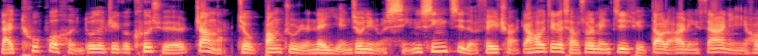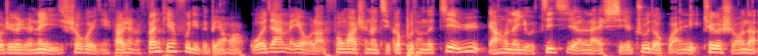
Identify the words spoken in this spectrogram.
来突破很多的这个科学障碍，就帮助人类研究那种行星际的飞船。然后这个小说里面继续到了二零三二年以后，这个人类社会已经发生了翻天覆地的变化，国家没有了，分化成了几个不同的界域，然后呢有机器人来协助的管理。这个时候呢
